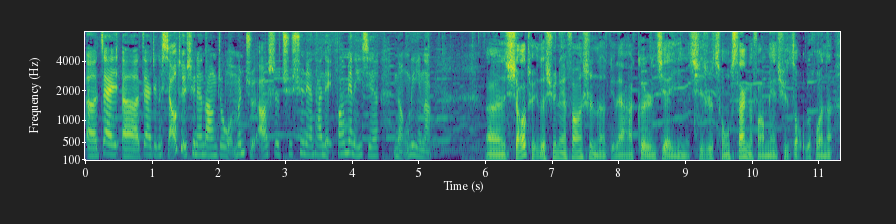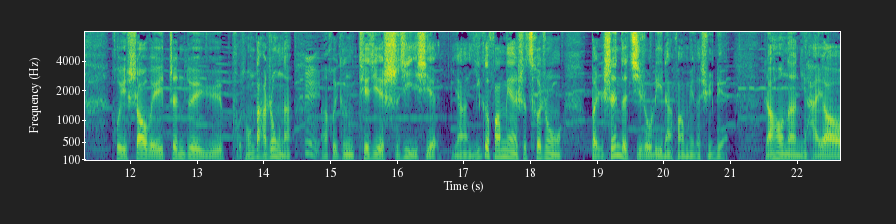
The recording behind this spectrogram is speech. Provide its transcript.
呃，在呃，在这个小腿训练当中，我们主要是去训练它哪方面的一些能力呢？嗯，小腿的训练方式呢，给大家个人建议呢，其实从三个方面去走的话呢，会稍微针对于普通大众呢，嗯呃，会更贴近实际一些。样一个方面是侧重本身的肌肉力量方面的训练，然后呢，你还要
